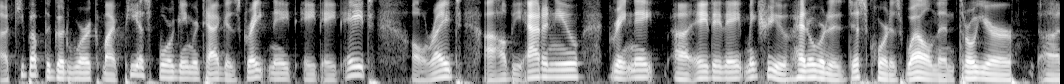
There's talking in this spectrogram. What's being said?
Uh, keep up the good work. My PS4 gamer tag is Great Nate 888. All right, uh, I'll be adding you, Great Nate uh, 888. Make sure you head over to the Discord as well, and then throw your uh,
